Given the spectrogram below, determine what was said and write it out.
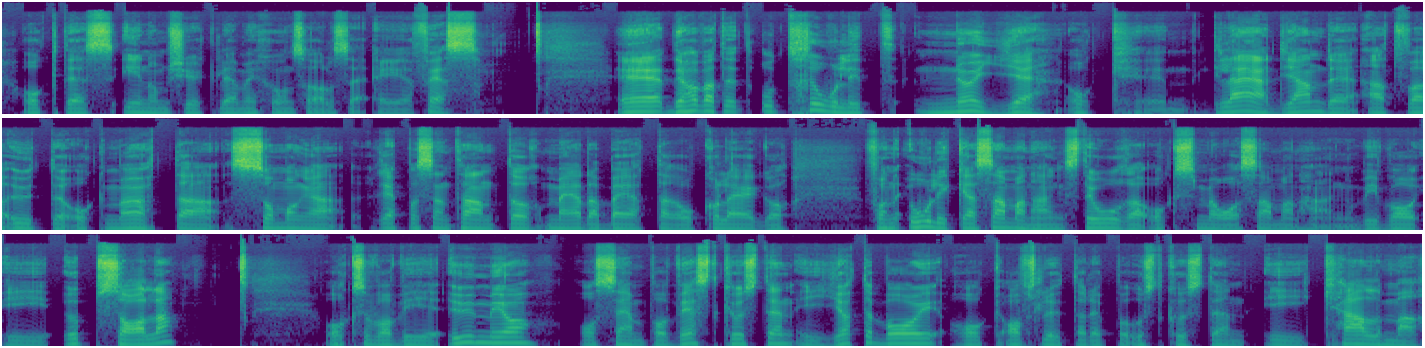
och dess inomkyrkliga missionsrörelse EFS. Eh, det har varit ett otroligt nöje och eh, glädjande att vara ute och möta så många representanter, medarbetare och kollegor från olika sammanhang, stora och små sammanhang. Vi var i Uppsala och så var vi i Umeå och sen på västkusten i Göteborg och avslutade på ostkusten i Kalmar.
